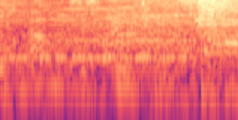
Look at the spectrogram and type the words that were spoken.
with his patience.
